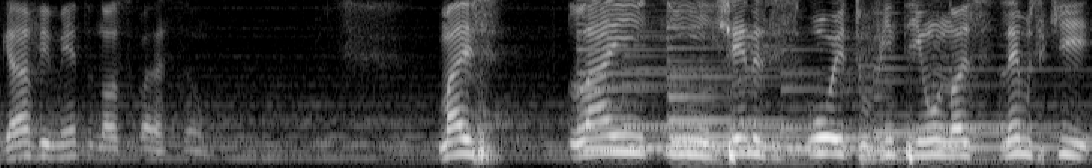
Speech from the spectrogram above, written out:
gravemente o nosso coração. Mas lá em, em Gênesis 8, 21, nós lemos que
